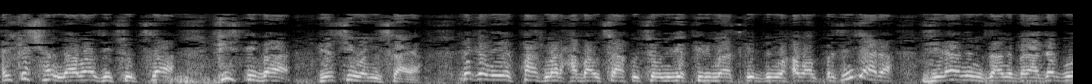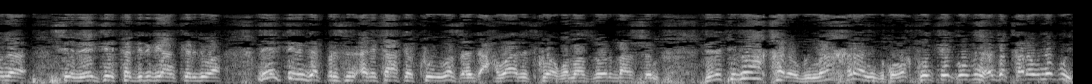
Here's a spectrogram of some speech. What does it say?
ئەی کە چەند ناوازی چووبچا پیستی بە گوێچی وە نووسایە دەگەنە یەک پاش مەرحەبا و چاک و چۆن و یەکتری ماچ کردن و هەواڵ پرسین دیارە جیرانن بزانە برادەر بوونە سێ لە یەک جێ تەدریبیان کردووە لە یەکتری دەپرسن ئەرێ کاکە کوی وەزعت ئەحوالت کوە وەڵا زۆر باشم دەرێ تو وا قەرە بووی ما خرانت بخۆ وەخت خۆی پێکەوە بووی هەندە قەرە نەبووی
